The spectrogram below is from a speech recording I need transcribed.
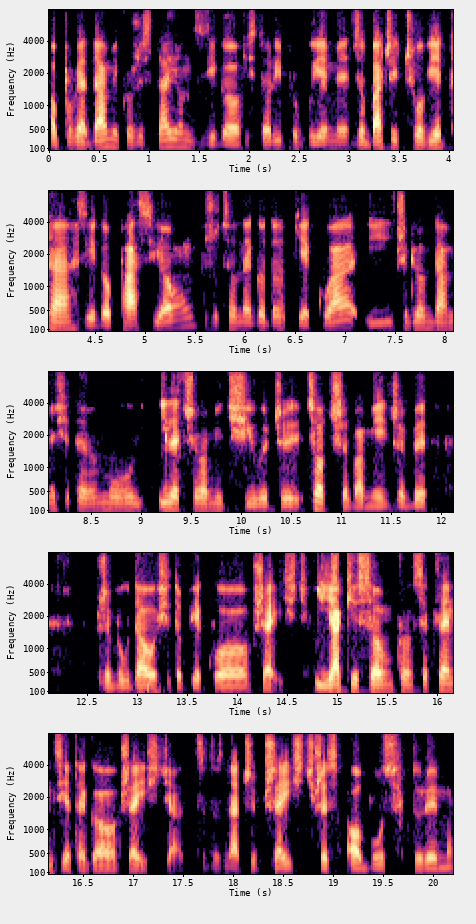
opowiadamy, korzystając z jego historii, próbujemy zobaczyć człowieka z jego pasją, rzuconego do piekła i przyglądamy się temu, ile trzeba mieć siły, czy co trzeba mieć, żeby żeby udało się to piekło przejść. I jakie są konsekwencje tego przejścia? Co to znaczy przejść przez obóz, w którym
